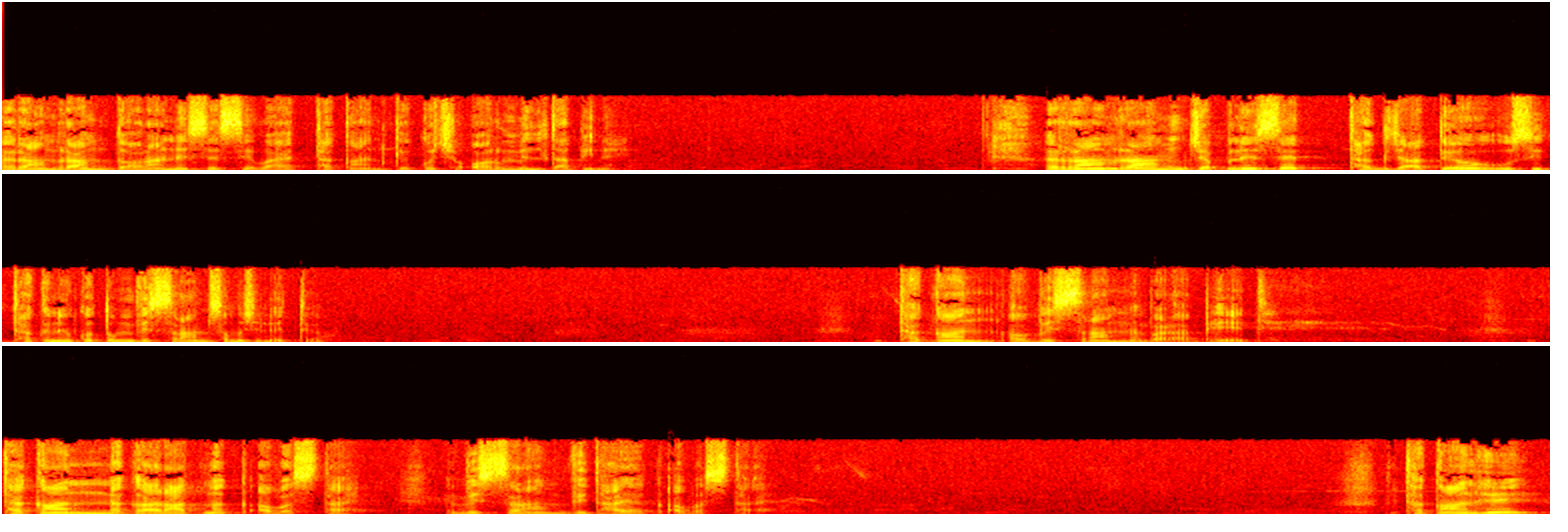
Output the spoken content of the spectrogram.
राम राम दोहराने से सिवाय थकान के कुछ और मिलता भी नहीं। राम राम जपने से थक जाते हो, उसी थकने को तुम विश्राम समझ लेते हो। थकान और विश्राम में बड़ा भेद है। थकान नकारात्मक अवस्था है, विश्राम विधायक अवस्था है। थकान है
